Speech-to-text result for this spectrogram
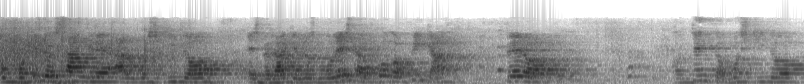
un poquito de sangre al mosquito, es verdad que nos molesta, un poco pica, pero contento, mosquito,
